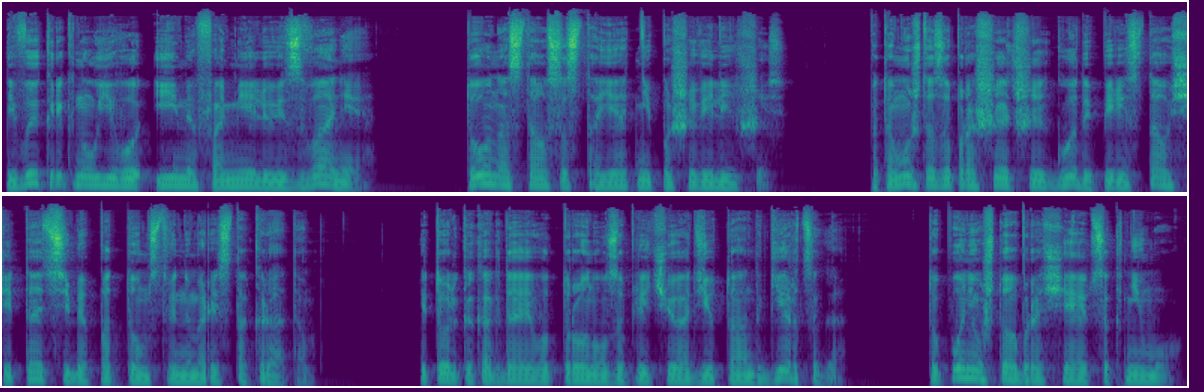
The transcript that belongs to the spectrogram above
и выкрикнул его имя, фамилию и звание, то он остался стоять не пошевелившись, потому что за прошедшие годы перестал считать себя потомственным аристократом. И только когда его тронул за плечо адъютант герцога, то понял, что обращаются к нему –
